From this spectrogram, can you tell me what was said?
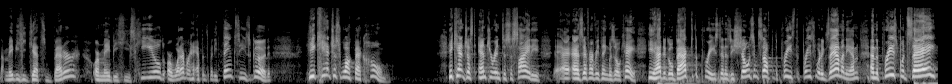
Now, maybe he gets better or maybe he's healed or whatever happens, but he thinks he's good. He can't just walk back home. He can't just enter into society as if everything was okay. He had to go back to the priest, and as he shows himself to the priest, the priest would examine him, and the priest would say,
